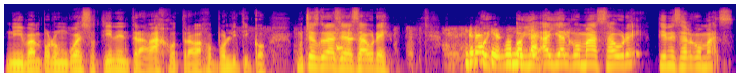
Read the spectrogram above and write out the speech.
ni van por un hueso, tienen trabajo, trabajo político. Muchas gracias, Aure. Gracias, Oye, ¿hay algo más, Aure? ¿Tienes algo más?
